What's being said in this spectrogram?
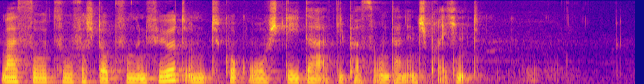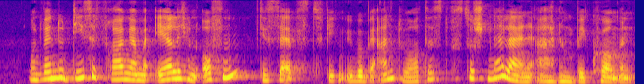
was so zu Verstopfungen führt und gucke, wo steht da die Person dann entsprechend. Und wenn du diese Fragen einmal ehrlich und offen dir selbst gegenüber beantwortest, wirst du schneller eine Ahnung bekommen,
